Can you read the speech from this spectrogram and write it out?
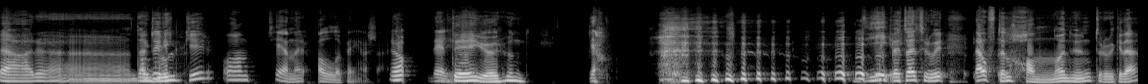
Det er, gull. det Han er gull. dyrker, og han tjener alle penger seg. Ja, Det det gjør hun. Ja. De, vet du, jeg tror Det er ofte en hann og en hund, tror du ikke det?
